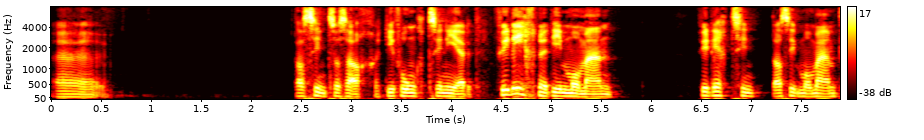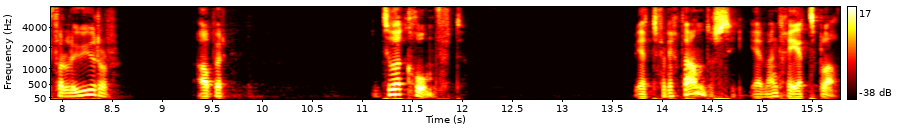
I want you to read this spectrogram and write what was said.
Äh, das sind so Sachen, die funktionieren. Vielleicht nicht im Moment. Vielleicht sind das im Moment Verlierer. Aber in Zukunft wird es vielleicht anders sein. Irgendwann kehrt das Blatt.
